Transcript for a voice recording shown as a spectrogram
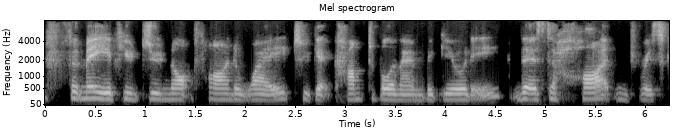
for me, if you do not find a way to get comfortable in ambiguity, there's a heightened risk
